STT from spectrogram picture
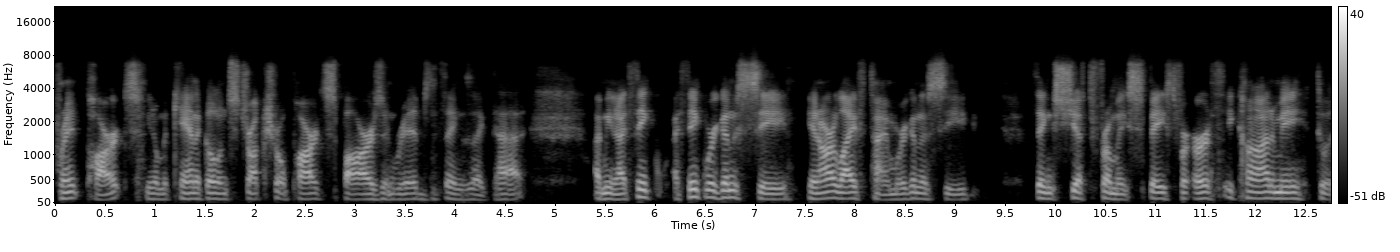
print parts, you know, mechanical and structural parts, spars and ribs and things like that. I mean, I think I think we're going to see in our lifetime we're going to see things shift from a space for Earth economy to a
